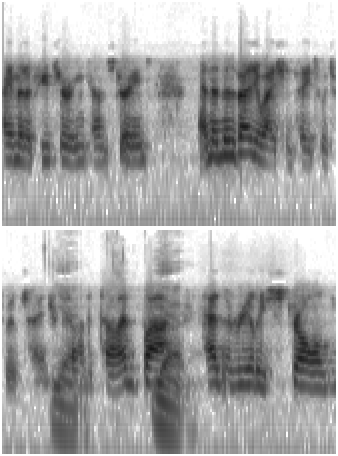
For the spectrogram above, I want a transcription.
payment of future income streams, and then the valuation piece, which will change from Yeah. time to time, but Yeah. has a really strong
